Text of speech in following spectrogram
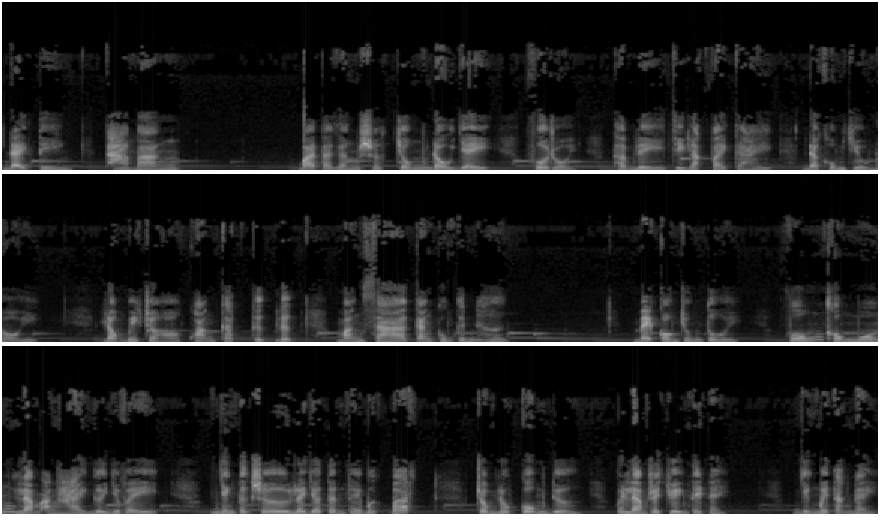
Đại tiên, tha mạng. Bà ta gắng sức chống đầu dậy, vừa rồi Thẩm Ly chỉ lắc vài cái, đã không chịu nổi. Lòng biết rõ khoảng cách thực lực mãn xà càng cung kính hơn. Mẹ con chúng tôi vốn không muốn làm ăn hại người như vậy, nhưng thật sự là do tình thế bức bách. Trong lúc cùng đường mới làm ra chuyện thế này. Nhưng mấy tháng nay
